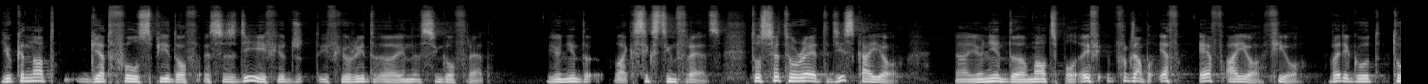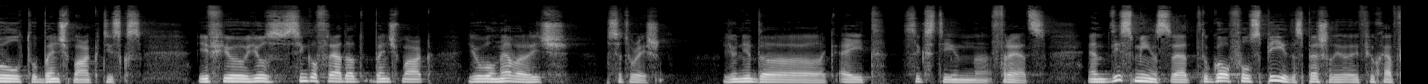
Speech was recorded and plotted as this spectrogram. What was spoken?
you cannot get full speed of SSD if you if you read uh, in a single thread. You need like 16 threads to saturate disk I/O. Uh, you need uh, multiple. If, for example, F, FIO, FIO, very good tool to benchmark disks. If you use single-threaded benchmark, you will never reach saturation. You need uh, like 8, 16 uh, threads and this means that to go full speed, especially if you have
